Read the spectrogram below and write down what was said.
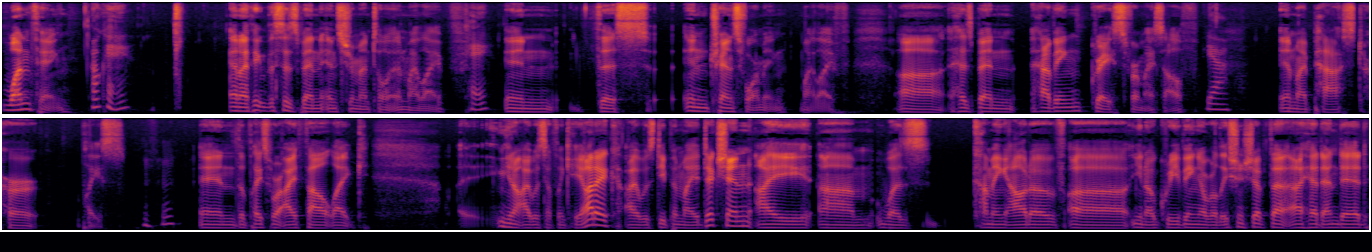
One thing, Okay. and I think this has been instrumental in my life. Okay. in this in transforming my life uh, has been having grace for myself Yeah. in my past hurt place. And the place where i felt like you know i was definitely chaotic i was deep in my addiction i um, was coming out of uh, you know grieving a relationship that i had ended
